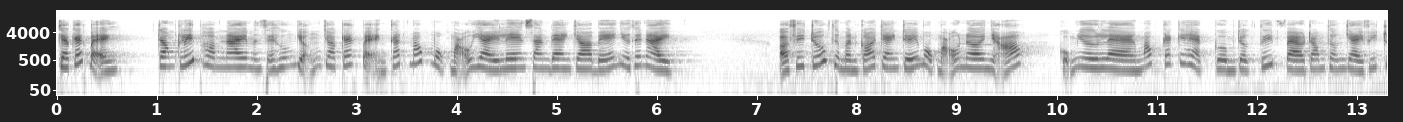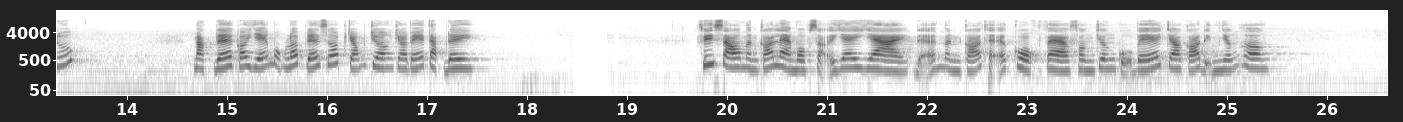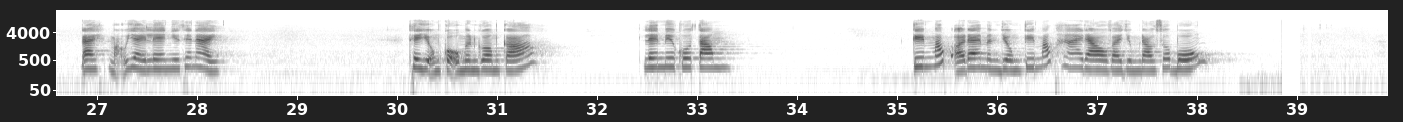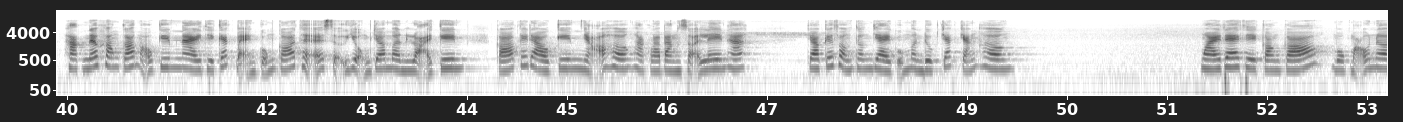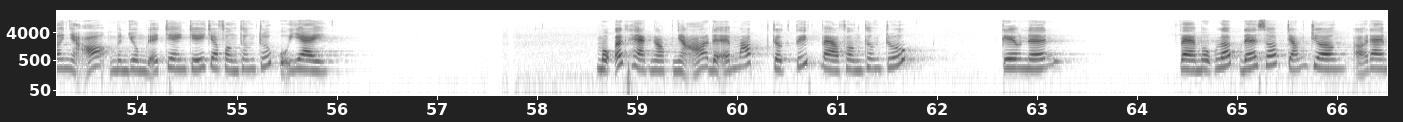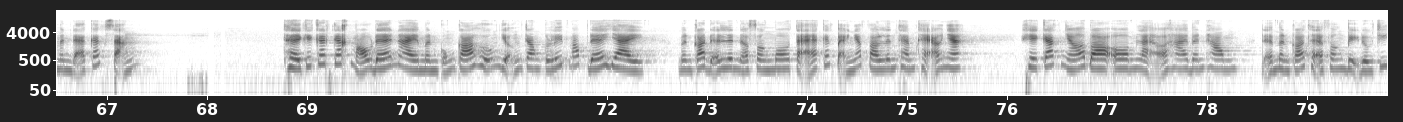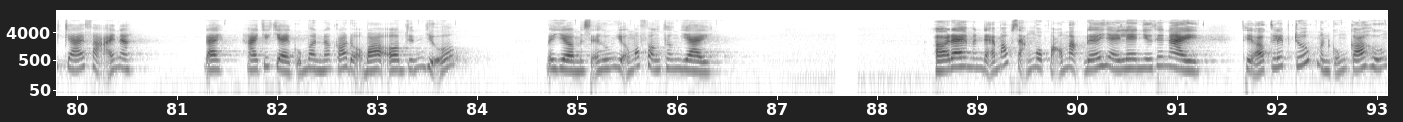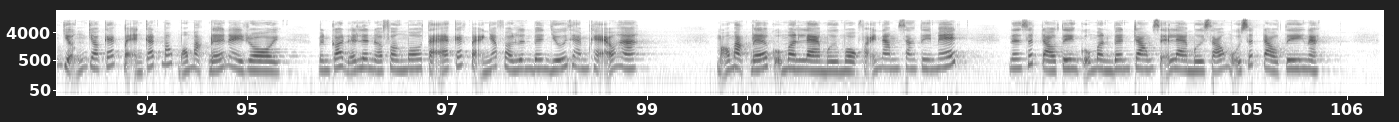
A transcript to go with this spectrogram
chào các bạn. Trong clip hôm nay, mình sẽ hướng dẫn cho các bạn cách móc một mẫu giày len sang đan cho bé như thế này. Ở phía trước thì mình có trang trí một mẫu nơ nhỏ, cũng như là móc các cái hạt cườm trực tiếp vào trong thân giày phía trước. Mặt đế có dán một lớp đế xốp chống trơn cho bé tập đi. Phía sau mình có làm một sợi dây dài để mình có thể cột vào phần chân của bé cho có điểm nhấn hơn. Đây, mẫu giày len như thế này thì dụng cụ mình gồm có len miêu cô tông, kim móc, ở đây mình dùng kim móc hai đầu và dùng đầu số 4 hoặc nếu không có mẫu kim này thì các bạn cũng có thể sử dụng cho mình loại kim, có cái đầu kim nhỏ hơn hoặc là bằng sợi len ha. Cho cái phần thân dày của mình được chắc chắn hơn. Ngoài ra thì còn có một mẫu nơ nhỏ mình dùng để trang trí cho phần thân trước của giày một ít hạt ngọc nhỏ để móc trực tiếp vào phần thân trước. Keo nến. Và một lớp đế xốp chống trơn, ở đây mình đã cắt sẵn. Thì cái cách cắt mẫu đế này mình cũng có hướng dẫn trong clip móc đế dày. Mình có để link ở phần mô tả, các bạn nhấp vào link tham khảo nha. Khi cắt nhớ bo ôm lại ở hai bên hông, để mình có thể phân biệt được chiếc trái phải nè. Đây, hai chiếc giày của mình nó có độ bo ôm chính giữa. Bây giờ mình sẽ hướng dẫn móc phần thân giày ở đây mình đã móc sẵn một mẫu mặt đế dày len như thế này. Thì ở clip trước mình cũng có hướng dẫn cho các bạn cách móc mẫu mặt đế này rồi. Mình có để link ở phần mô tả các bạn nhấp vào link bên dưới tham khảo ha. Mẫu mặt đế của mình là 11,5 cm nên xích đầu tiên của mình bên trong sẽ là 16 mũi xích đầu tiên nè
